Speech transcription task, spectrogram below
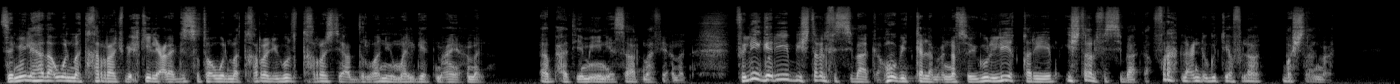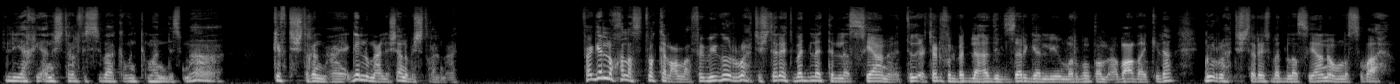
زميلي هذا أول ما تخرج بيحكي لي على قصته. أول ما تخرج يقول تخرجت يا عبد الغني وما لقيت معي عمل. أبحث يمين يسار ما في عمل. فلي قريب يشتغل في السباكة. هو بيتكلم عن نفسه. يقول لي قريب يشتغل في السباكة. فرحت لعنده قلت يا فلان بشتغل معك. قال لي يا أخي أنا أشتغل في السباكة وأنت مهندس. ما كيف تشتغل معي قال له معلش أنا بشتغل معك فقال له خلاص توكل على الله. فبيقول رحت اشتريت بدلة الصيانة. تعرفوا البدلة هذه الزرقاء اللي مربوطة مع بعضها كذا؟ يقول رحت اشتريت بدلة صيانة ومن الصباح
